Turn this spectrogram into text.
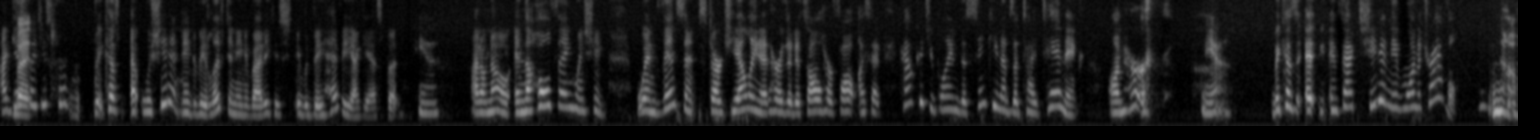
I guess But- they just couldn't because uh, well, she didn't need to be lifting anybody because it would be heavy, I guess. But Yeah. I don't know. And the whole thing when she, when Vincent starts yelling at her that it's all her fault, I said, "How could you blame the sinking of the Titanic on her?" Yeah. because it, in fact, she didn't even want to travel. No.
